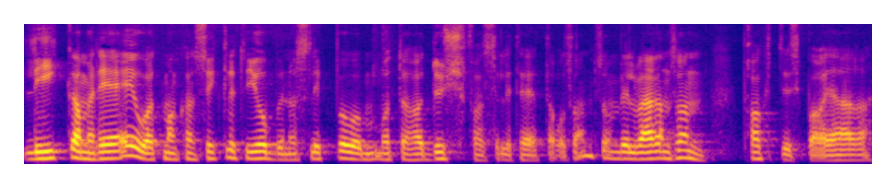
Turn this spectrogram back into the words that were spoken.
liker med det, er jo at man kan sykle til jobben og slippe å måtte ha dusjfasiliteter og sånn, som vil være en sånn praktisk barriere.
